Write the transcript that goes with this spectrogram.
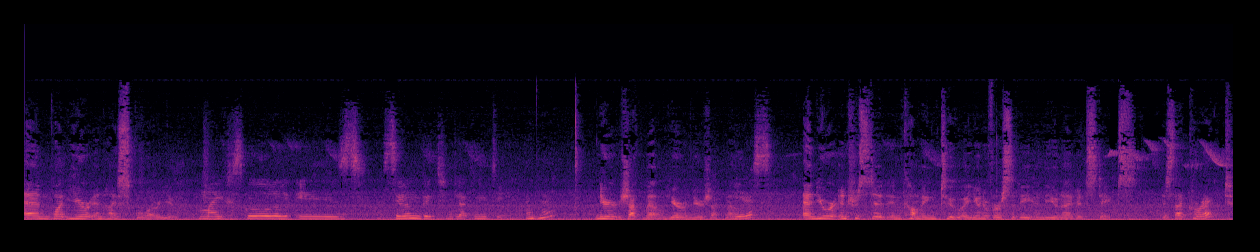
And what year in high school are you? My school is Sion Betty Lac-Nity. Mm-hmm. Near Jacmel, here near Jacmel. Yes, And you are interested in coming to a university in the United States. Is that correct?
